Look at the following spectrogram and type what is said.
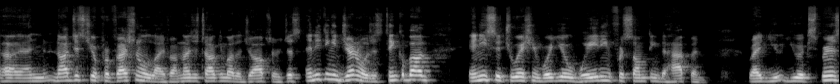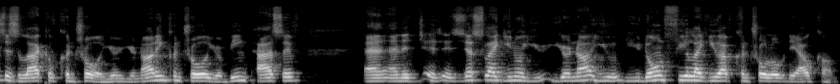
uh, and not just your professional life. I'm not just talking about the job search, just anything in general. Just think about any situation where you're waiting for something to happen, right? You you experience this lack of control. You're you're not in control. You're being passive, and and it, it's just like you know you you're not you you don't feel like you have control over the outcome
